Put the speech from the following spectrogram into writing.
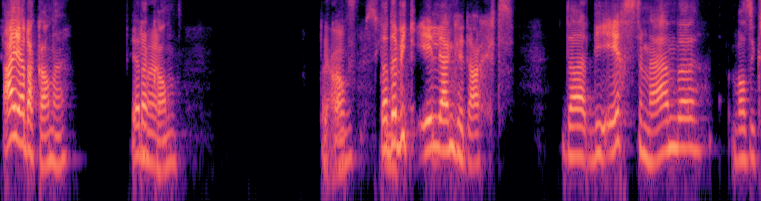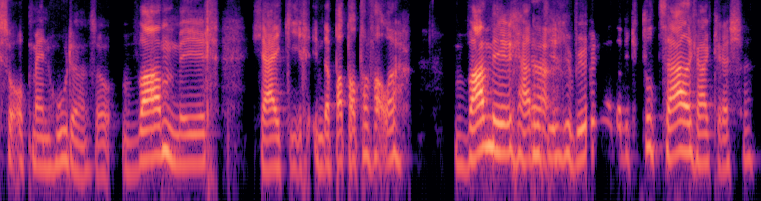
Ah ja, dat kan, hè. Ja, dat Maar- kan. Dat ja, kan. of misschien- Dat heb ik heel lang gedacht. Dat, die eerste maanden was ik zo op mijn hoede. Zo, wanneer ga ik hier in de patatten vallen? Wanneer gaat het Ja. hier gebeuren dat ik totaal ga crashen?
